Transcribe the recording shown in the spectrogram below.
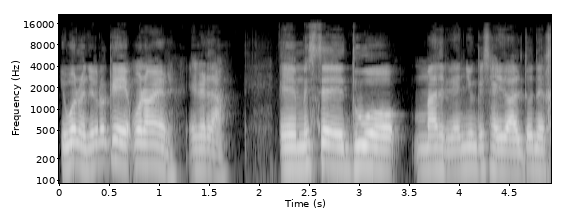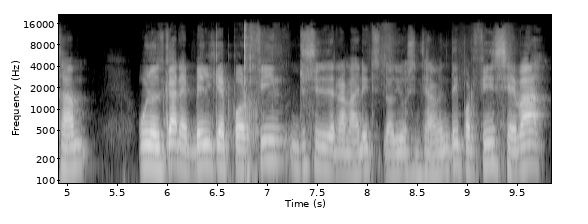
Y bueno, yo creo que, bueno, a ver, es verdad. Este dúo madrileño que se ha ido al Tottenham, un Oscar Bell que por fin, yo soy de Real Madrid, lo digo sinceramente, y por fin se va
